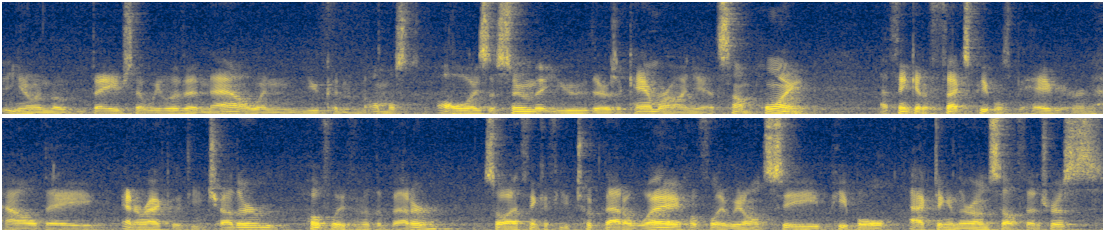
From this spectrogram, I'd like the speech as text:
you know in the, the age that we live in now when you can almost always assume that you there's a camera on you at some point i think it affects people's behavior and how they interact with each other hopefully for the better so i think if you took that away hopefully we don't see people acting in their own self interests,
